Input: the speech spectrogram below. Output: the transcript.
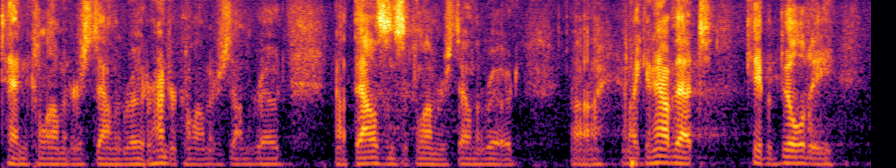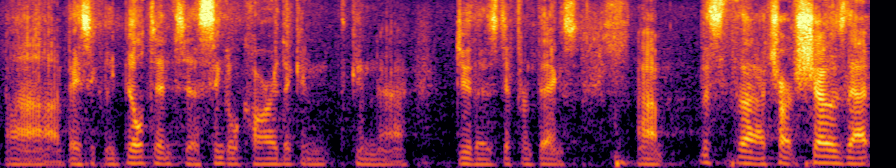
10 kilometers down the road or 100 kilometers down the road, not thousands of kilometers down the road. Uh, and I can have that capability uh, basically built into a single card that can, can uh, do those different things. Um, this uh, chart shows that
